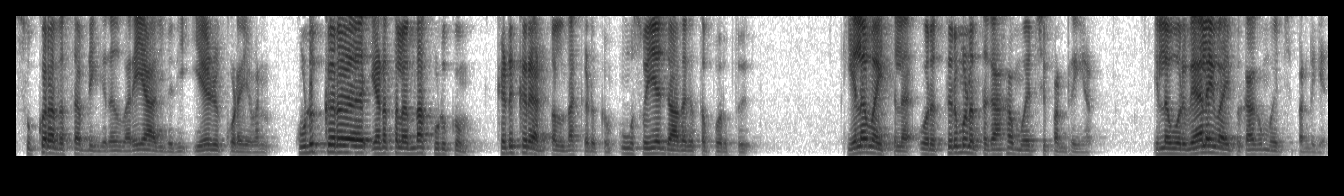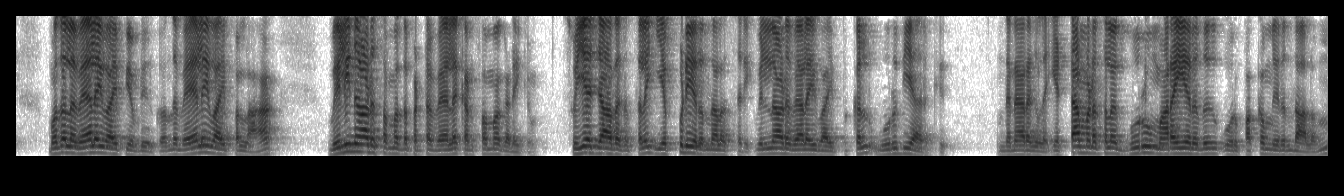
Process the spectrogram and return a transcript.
சுக்கரதசை அப்படிங்கிறது வரையாதிபதி ஏழு குடையவன் கொடுக்குற இடத்துல இருந்தால் கொடுக்கும் கெடுக்கிற இடத்துல தான் கெடுக்கும். உங்கள் சுய ஜாதகத்தை பொறுத்து. இள வயசில் ஒரு திருமணத்துக்காக முயற்சி பண்ணுறீங்க இல்லை ஒரு வேலை வாய்ப்புக்காக முயற்சி பண்ணுறீங்க முதல்ல வேலை வாய்ப்பு எப்படி இருக்கும்? அந்த வேலை வாய்ப்பெல்லாம் வெளிநாடு சம்மந்தப்பட்ட வேலை கன்ஃபார்மாக கிடைக்கும். சுய ஜாதகத்தில் எப்படி இருந்தாலும் சரி வெளிநாடு வேலை வாய்ப்புகள் உறுதியாக இருக்குது இந்த நேரங்களில் எட்டாம் இடத்துல குரு மறையிறது ஒரு பக்கம் இருந்தாலும்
